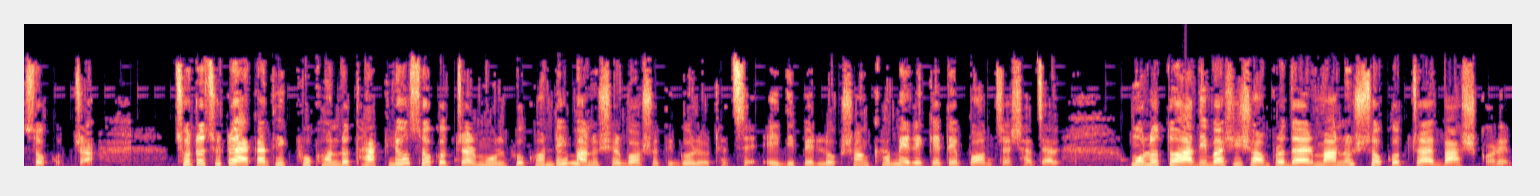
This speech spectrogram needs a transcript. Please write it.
সোকোত্রা। ছোট ছোট একাধিক ভূখণ্ড থাকলেও সোকোত্রার মূল ভূখণ্ডেই মানুষের বসতি গড়ে উঠেছে। এই দ্বীপের লোক সংখ্যা মেরে কেটে পঞ্চাশ হাজার। মূলত আদিবাসী সম্প্রদায়ের মানুষ সোকোত্রায় বাস করেন।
